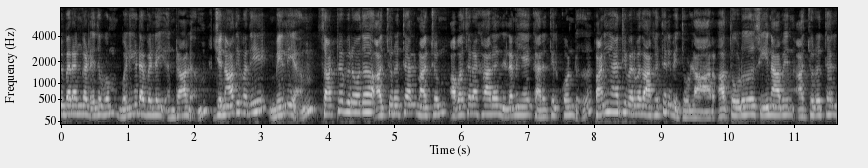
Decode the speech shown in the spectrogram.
விவரங்கள் எதுவும் வெளியிடவில்லை என்றாலும் ஜனாதிபதி வில்லியம் சட்டவிரோத அச்சுறுத்தல் மற்றும் அவசரகால நிலைமையை கருத்தில் கொண்டு பணியாற்றி வருவதாக தெரிவித்துள்ளார். அத்தோடு சீனாவின் அச்சுறுத்தல்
